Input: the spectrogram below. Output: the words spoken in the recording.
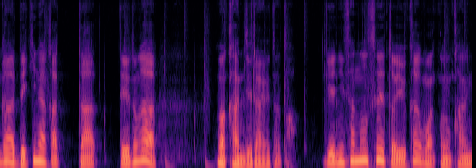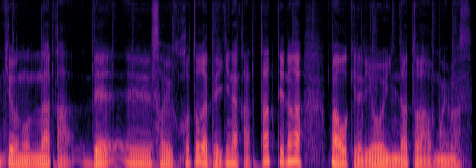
ができなかったっていうのが、まあ、感じられたと。芸人さんのせいというか、まあ、この環境の中で、えーそういうことができなかったっていうのが、まあ、大きな要因だとは思います。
